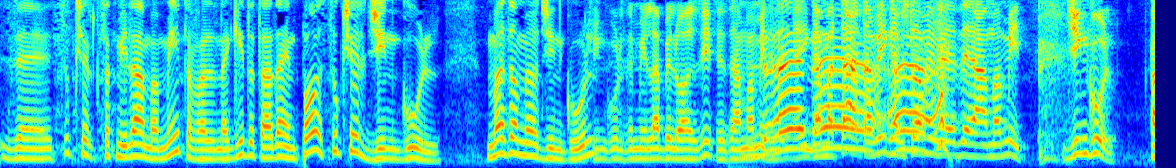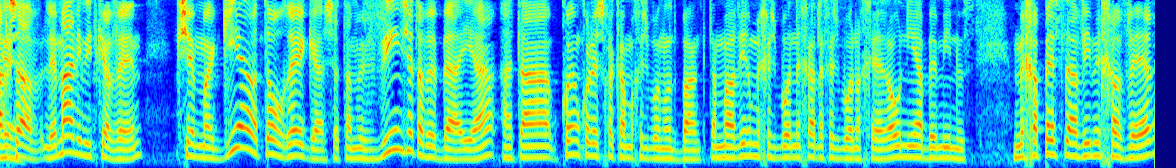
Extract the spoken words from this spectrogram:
זה סוג של קצת מילה עממית, אבל נגיד אותה עדיין פה, סוג של ג'ינגול. מה זה אומר ג'ינגול? ג'ינגול זה מילה בלועזית, איזה עממית. לא, זה- גם לא, אתה, אתה מבין, גם. שלומי זה עממית. ג'ינגול. עכשיו, למה אני מתכוון? כשמגיע אותו רגע שאתה מבין שאתה בבעיה, אתה, קודם כל יש לך כמה חשבונות בנק, אתה מעביר מחשבון אחד לחשבון אחר, ההוא נהיה במינוס, מחפש להביא מחבר,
